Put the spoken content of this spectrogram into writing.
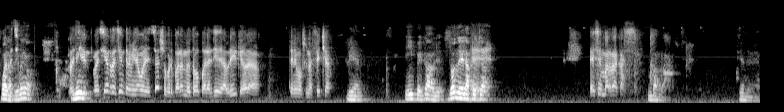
Bueno, primero, Recién, mi- recién, recién terminamos el ensayo, preparando todo para el 10 de abril, que ahora tenemos una fecha. bien. Impecable. ¿Dónde es la fecha? Eh. Es en Barracas. Barra. Bien de bien.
